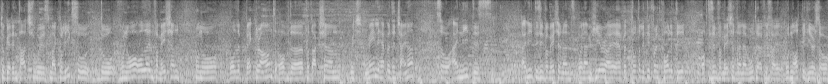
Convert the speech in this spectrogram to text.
to get in touch with my colleagues who do who know all the information, who know all the background of the production, which mainly happens in China. So I need this I need this information and when I'm here I have a totally different quality of this information than I would have if I would not be here. So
